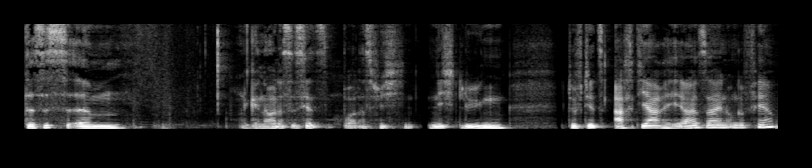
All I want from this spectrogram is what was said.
das ist, ähm, Genau, das ist jetzt, boah, lass mich nicht lügen, dürfte jetzt acht Jahre her sein ungefähr.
